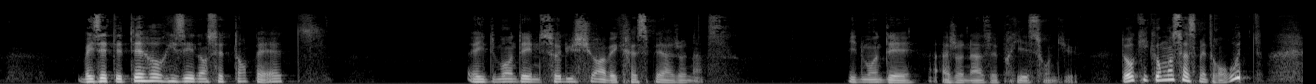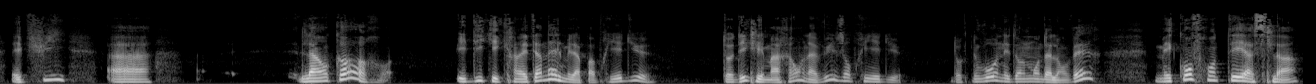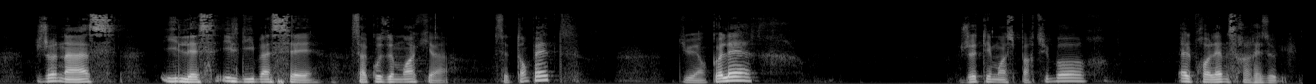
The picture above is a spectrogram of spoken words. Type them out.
ben ils étaient terrorisés dans cette tempête. et il demandait une solution avec respect à Jonas. Il demandait à Jonas de prier son Dieu. Donc il commence à se mettre en route, et puis euh, là encore, il dit qu'il craint l'Éternel, mais il n'a pas prié Dieu. Tandis que les marins, on a vu, ils ont prié Dieu. Donc nouveau, on est dans le monde à l'envers, mais confronté à cela, Jonas, il, dit, ben c'est, à cause de moi qu'il y a cette tempête, Dieu est en colère, jetez-moi ce par bord, et le problème sera résolu.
